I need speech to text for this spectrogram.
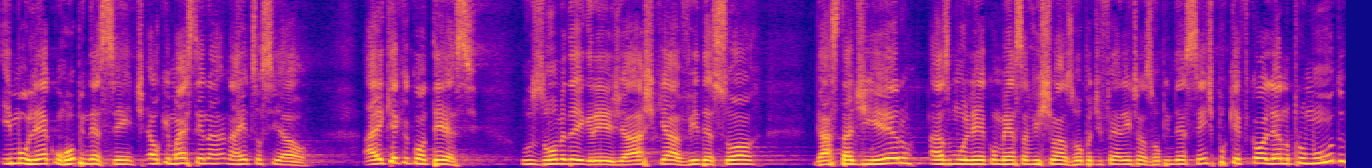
e mulher com roupa indecente. É o que mais tem na, na rede social. Aí o que, que acontece? Os homens da igreja acham que a vida é só gastar dinheiro, as mulheres começam a vestir umas roupas diferentes, umas roupas indecentes, porque fica olhando para o mundo,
